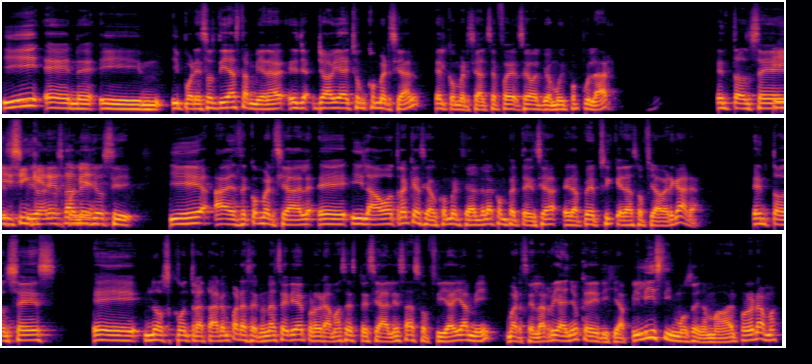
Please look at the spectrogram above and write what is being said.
Y, en, y, y por esos días también eh, yo- había hecho un comercial. El comercial se, fue, se volvió muy popular. Entonces... Y sin querer también. sí. Y a ese comercial, eh, y la otra que hacía un comercial de la competencia era Pepsi, que era Sofía Vergara. Entonces eh, nos contrataron para hacer una serie de programas especiales a Sofía y a mí, Marcela Riaño, que dirigía Pilísimo, se llamaba el programa,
